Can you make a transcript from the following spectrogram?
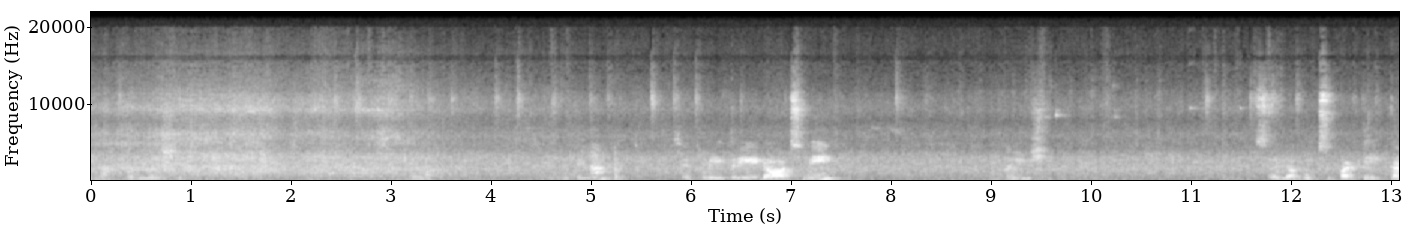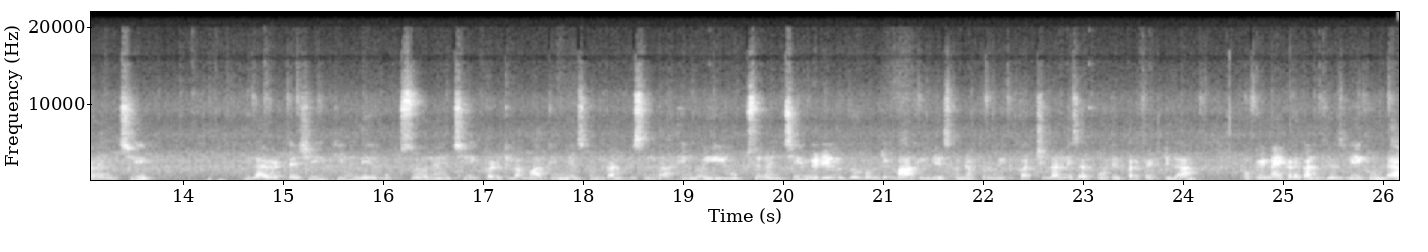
ఇలా వదిలేసి ఇలా. ఓకేనా? సో ఇప్పుడు ఈ త్రీ డాట్స్ని ఒక నిమిషం. సో ఇలా ఉక్స్ పట్టి ఇక్కడ నుంచి ఇలా పెట్టేసి కింది ఉక్స్ నుంచి ఇక్కడికి ఇలా మార్కింగ్ చేసుకోండి. కనిపిస్తుందా? ఇంకో ఈ ఉక్స్ నుంచి మిడిల్కి కొట్టి మార్కింగ్ చేసుకోండి. అప్పుడు మీకు ఖర్చులన్నీ సరిపోతాయి పర్ఫెక్ట్గా. ఓకేనా? ఇక్కడ కన్ఫ్యూజ్ లేకుండా.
